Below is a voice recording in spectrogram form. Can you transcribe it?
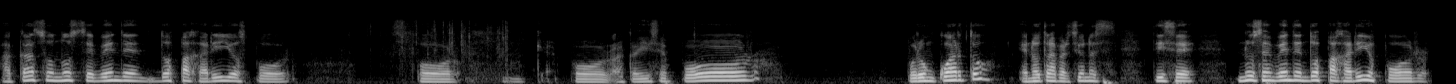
¿Acaso no se venden dos pajarillos por, por por acá dice por por un cuarto en otras versiones dice no se venden dos pajarillos por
